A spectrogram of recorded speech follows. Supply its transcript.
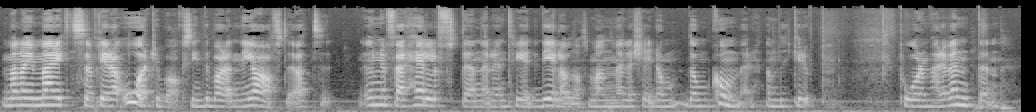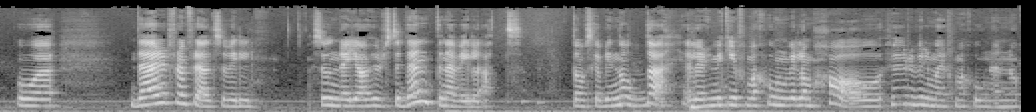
man har ju märkt sedan flera år tillbaks, inte bara när jag har haft det, att ungefär hälften eller en tredjedel av de som anmäler sig, de, de kommer, de dyker upp på de här eventen. Och där framförallt så, vill, så undrar jag hur studenterna vill att de ska bli nådda. Eller hur mycket information vill de ha och hur vill de ha informationen och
